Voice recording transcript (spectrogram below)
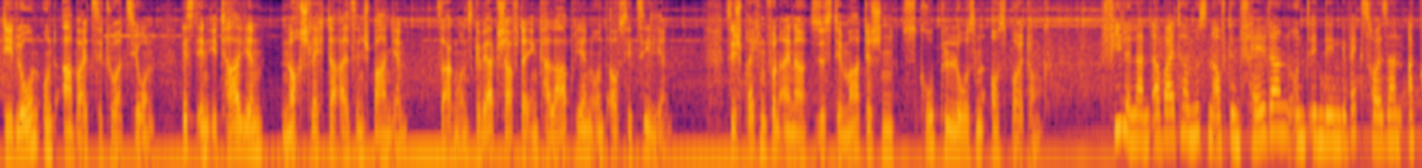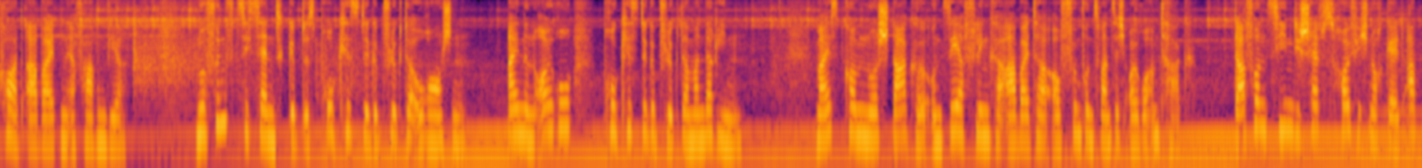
Die Lohn- und Arbeitssituation ist in Italien noch schlechter als in Spanien, sagen uns Gewerkschafter in Kalabrien und auf Sizilien. Sie sprechen von einer systematischen, skrupellosen Ausbeutung. Viele Landarbeiter müssen auf den Feldern und in den Gewächshäusern Akkord arbeiten, erfahren wir. Nur 50 Cent gibt es pro Kiste gepflückter Orangen, einen Euro pro Kiste gepflückter Mandarinen. Meist kommen nur starke und sehr flinke Arbeiter auf 25 Euro am Tag. Davon ziehen die Chefs häufig noch Geld ab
